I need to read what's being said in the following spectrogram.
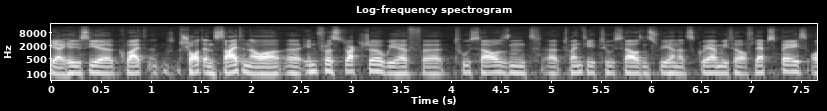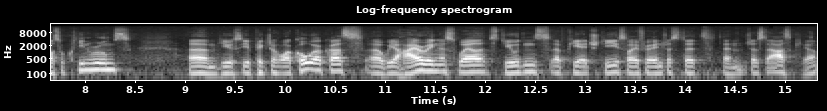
Yeah, here you see a quite short insight in our uh, infrastructure. We have uh, 2,000, uh, 22,300 square meter of lab space, also clean rooms. Um, here you see a picture of our coworkers. Uh, we are hiring as well, students, uh, PhD, so if you're interested, then just ask. Yeah.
